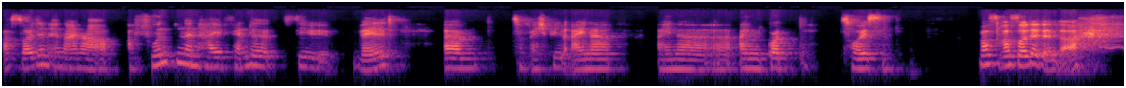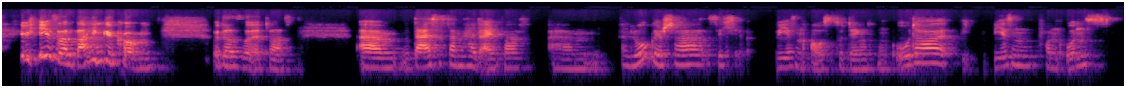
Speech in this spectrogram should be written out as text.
was soll denn in einer erfundenen High Fantasy Welt ähm, zum Beispiel eine, eine, äh, ein Gott Zeus? Was, was soll der denn da? Wie ist er da hingekommen? Oder so etwas. Ähm, da ist es dann halt einfach ähm, logischer, sich Wesen auszudenken oder Wesen von uns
